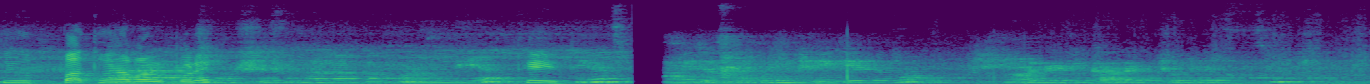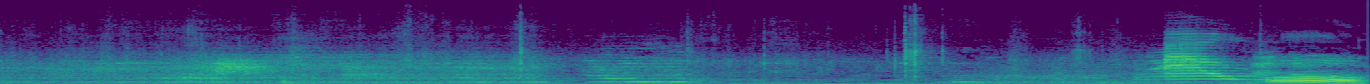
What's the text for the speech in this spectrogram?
কি উৎপাত হয় আমার উপরে? ঠিক ঢেকে দেবো। অলরেডি কালার চলে এসেছে। ও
